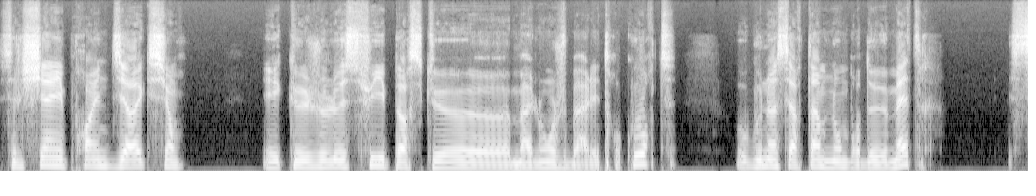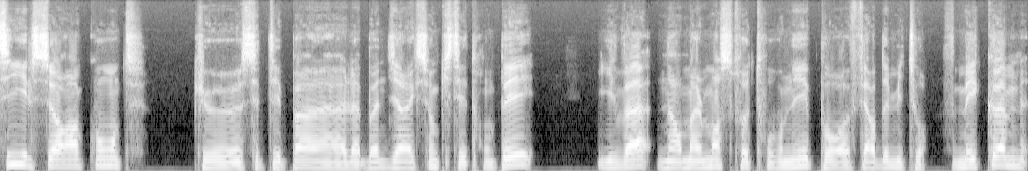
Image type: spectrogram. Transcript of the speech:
Si le chien il prend une direction et que je le suis parce que ma longe bah, elle est trop courte, au bout d'un certain nombre de mètres, s'il se rend compte que c'était pas la bonne direction qui s'est trompé, il va normalement se retourner pour faire demi-tour. Mais comme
